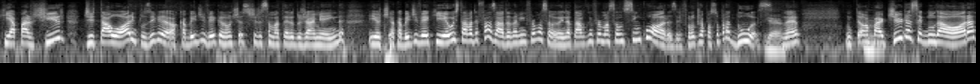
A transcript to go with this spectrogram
Que a partir de tal hora, inclusive, eu acabei de ver que eu não tinha assistido essa matéria do Jaime ainda, e eu acabei de ver que eu estava defasada na minha informação. Eu ainda estava com informação de 5 horas. Ele falou que já passou para duas, yeah. né? Então, uhum. a partir da segunda hora,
